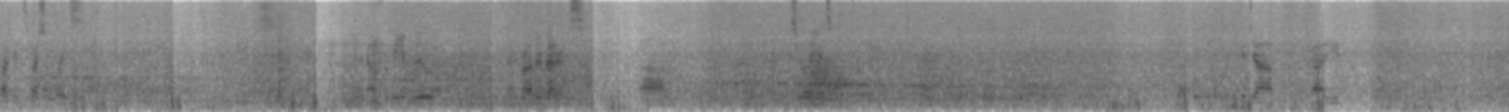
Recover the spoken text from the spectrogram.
fucking special place. I know for me and Lou, and for other veterans, um, it's really hits home. But good job. Proud of you. That's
